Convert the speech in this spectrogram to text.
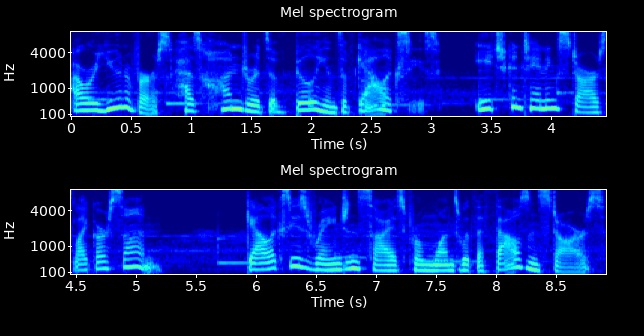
Our universe has hundreds of billions of galaxies, each containing stars like our sun. Galaxies range in size from ones with a thousand stars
